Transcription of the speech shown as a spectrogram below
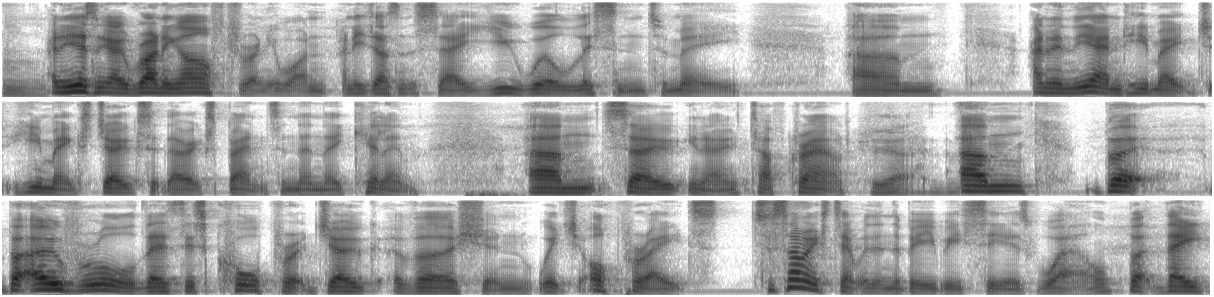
and he doesn't go running after anyone, and he doesn't say, "You will listen to me." Um, and in the end, he make he makes jokes at their expense, and then they kill him. Um, so you know, tough crowd. Yeah. Um, but but overall, there's this corporate joke aversion which operates to some extent within the BBC as well. But they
